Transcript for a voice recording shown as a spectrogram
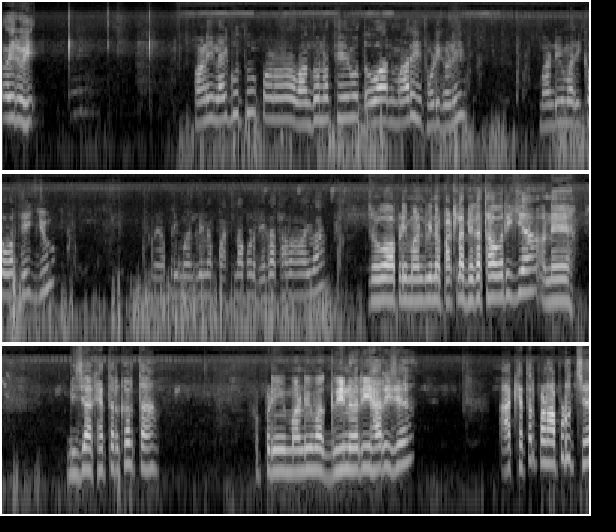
ઓય રોહી. પાણી લાગ્યું હતું પણ વાંધો નથી આવ્યો. દવા મારી થોડી ઘણી. માંડવીમાં રિકવર થઈ ગયું. અને આપણી માંડવીના પાટલા પણ ભેગા થવા આવ્યા. જો આપણી માંડવીના પાટલા ભેગા થવા વળી ગયા અને બીજા ખેતર કરતાં આપણી માંડવીમાં ગ્રીનરી સારી છે. આ ખેતર પણ આપણું જ છે.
